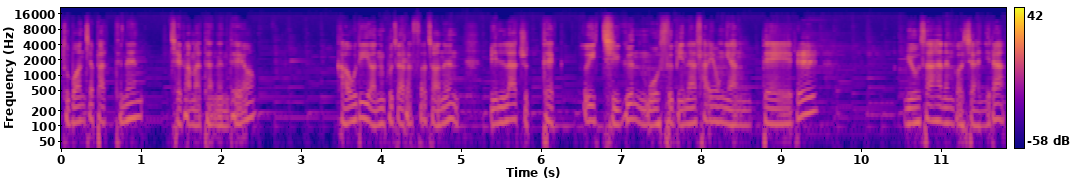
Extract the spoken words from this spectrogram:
두 번째 파트는 제가 맡았는데요. 가우디 연구자로서 저는 밀라 주택의 지근 모습이나 사용 양태를 묘사하는 것이 아니라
